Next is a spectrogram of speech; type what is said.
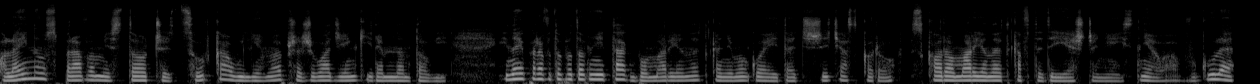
Kolejną sprawą jest to, czy córka Williama przeżyła dzięki Remnantowi. I najprawdopodobniej tak, bo marionetka nie mogła jej dać życia, skoro, skoro marionetka wtedy jeszcze nie istniała. W ogóle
